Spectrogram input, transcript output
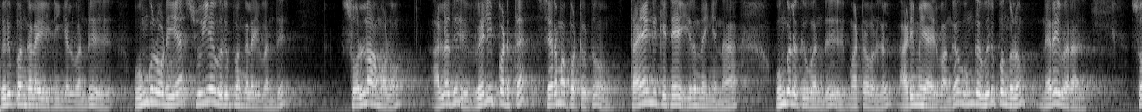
விருப்பங்களை நீங்கள் வந்து உங்களுடைய சுய விருப்பங்களை வந்து சொல்லாமலும் அல்லது வெளிப்படுத்த சிரமப்பட்டுட்டும் தயங்கிக்கிட்டே இருந்தீங்கன்னா உங்களுக்கு வந்து மற்றவர்கள் அடிமையாயிருவாங்க. உங்கள் விருப்பங்களும் நிறைவேறாது. ஸோ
